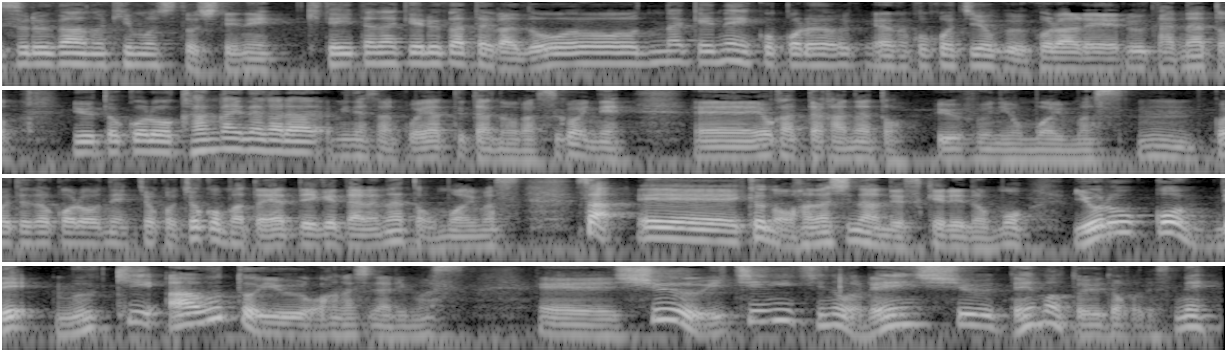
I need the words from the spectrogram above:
置する側の気持ちとしてね、来ていただける方がどんだけね、心、あの、心地よく来られるかなというところを考えながら皆さんこうやってたのがすごいね、えー良かったかなというふうに思います。うん。こういったところをね、ちょこちょこまたやっていけたらなと思います。さあ、えー今日のお話なんですけれども、喜んで向き合うというお話になります。えー週1日の練習デモというとこですね、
